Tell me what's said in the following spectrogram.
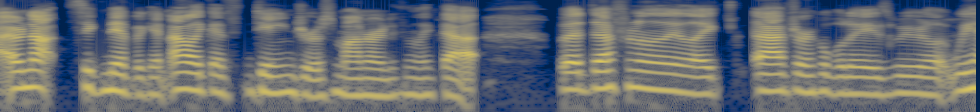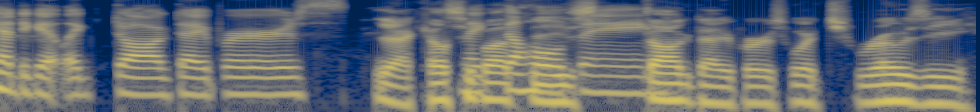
I'm not significant, not like a dangerous amount or anything like that. But definitely like after a couple days, we were like, we had to get like dog diapers. Yeah, Kelsey like, bought the whole these thing. dog diapers, which Rosie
